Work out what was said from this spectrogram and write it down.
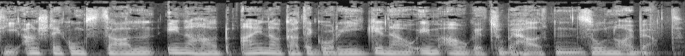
die Ansteckungszahlen innerhalb einer Kategorie genau im Auge zu behalten, so Neubert.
